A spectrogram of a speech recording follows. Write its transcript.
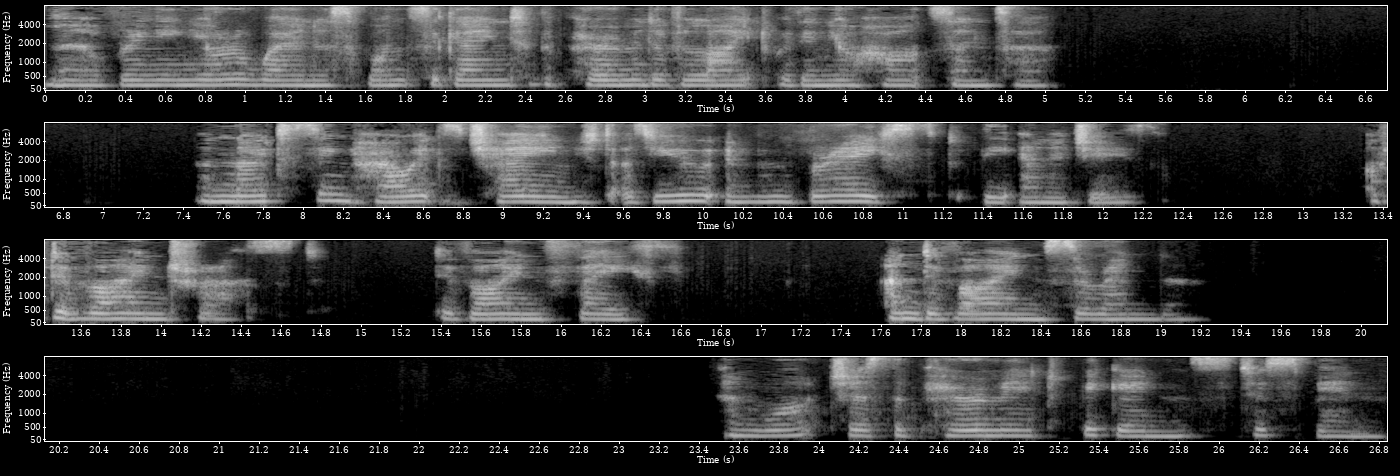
Now bringing your awareness once again to the pyramid of light within your heart center. And noticing how it's changed as you embraced the energies of divine trust, divine faith, and divine surrender. And watch as the pyramid begins to spin.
